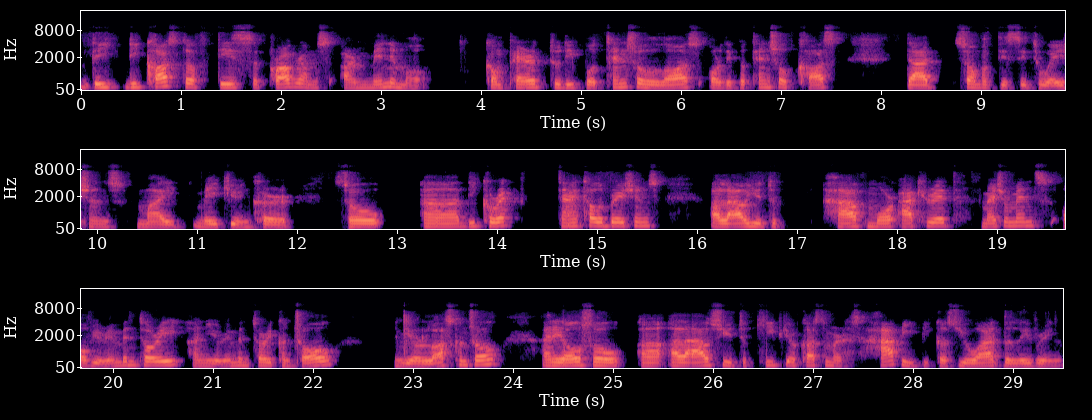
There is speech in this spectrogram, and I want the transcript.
the the cost of these programs are minimal compared to the potential loss or the potential cost that some of these situations might make you incur. So uh, the correct tank calibrations allow you to have more accurate measurements of your inventory and your inventory control and your loss control. And it also uh, allows you to keep your customers happy because you are delivering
